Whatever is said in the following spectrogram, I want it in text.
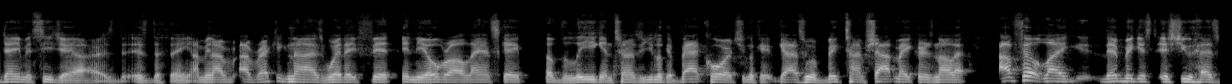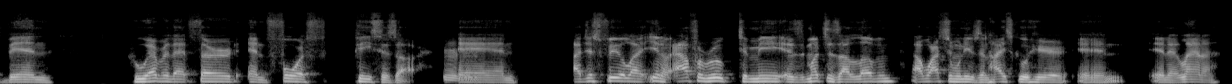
Dame and CJ are is the, is the thing. I mean, I, I recognize where they fit in the overall landscape of the league in terms of you look at backcourts, you look at guys who are big time shot makers and all that. I felt like their biggest issue has been whoever that third and fourth pieces are. Mm-hmm. And I just feel like, you know, Al-Farouq to me, as much as I love him, I watched him when he was in high school here in in Atlanta.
